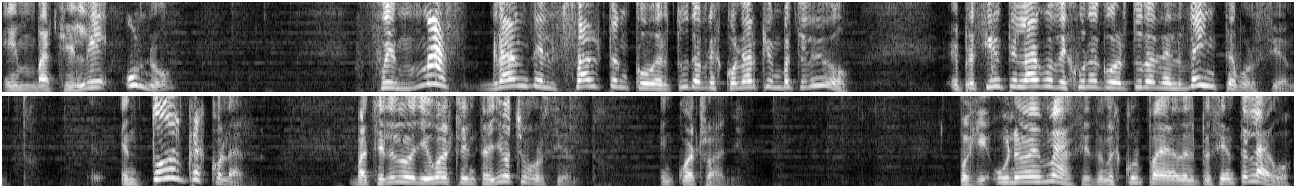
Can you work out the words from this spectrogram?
en Bachelet 1 fue más grande el salto en cobertura preescolar que en Bachelet 2. El presidente Lago dejó una cobertura del 20% en todo el preescolar. Bachelet lo llevó al 38% en cuatro años. Porque una vez más, esto no es culpa del presidente Lago,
